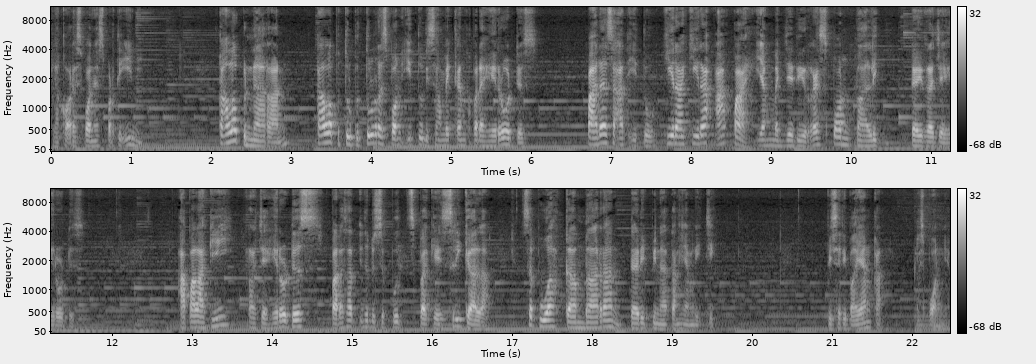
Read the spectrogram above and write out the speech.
lah kok responnya seperti ini? Kalau benaran, kalau betul-betul respon itu disampaikan kepada Herodes, pada saat itu kira-kira apa yang menjadi respon balik dari Raja Herodes? Apalagi Raja Herodes pada saat itu disebut sebagai serigala, sebuah gambaran dari binatang yang licik. Bisa dibayangkan responnya.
